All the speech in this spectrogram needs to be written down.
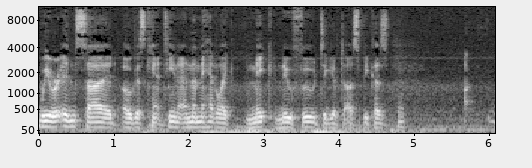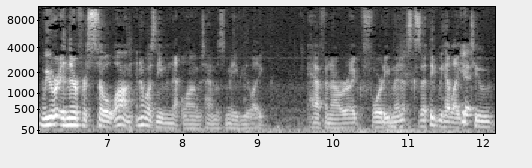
we were inside Oga's Cantina, and then they had to like make new food to give to us because we were in there for so long, and it wasn't even that long of a time. It was maybe like half an hour, like forty minutes, because I think we had like yeah. two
